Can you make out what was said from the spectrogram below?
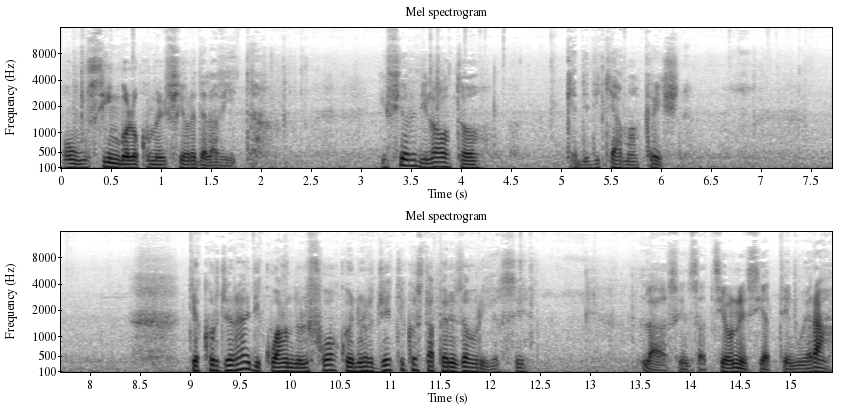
o un simbolo come il fiore della vita, il fiore di loto che dedichiamo a Krishna. Ti accorgerai di quando il fuoco energetico sta per esaurirsi. La sensazione si attenuerà,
